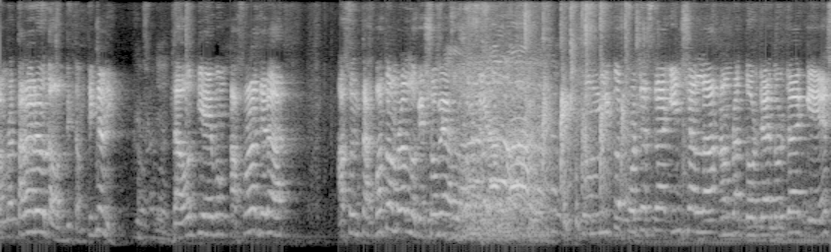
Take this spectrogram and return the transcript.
আমরা তারারেও দাওয়াত দিতাম ঠিক না নি? দাওয়াত দিয়ে এবং আপনারা যারা আসুন তাকবা তো আমরা লগে সবে সম্মিলিত প্রচেষ্টা ইনশাল্লাহ আমরা দরজায় দরজায় গ্যাস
